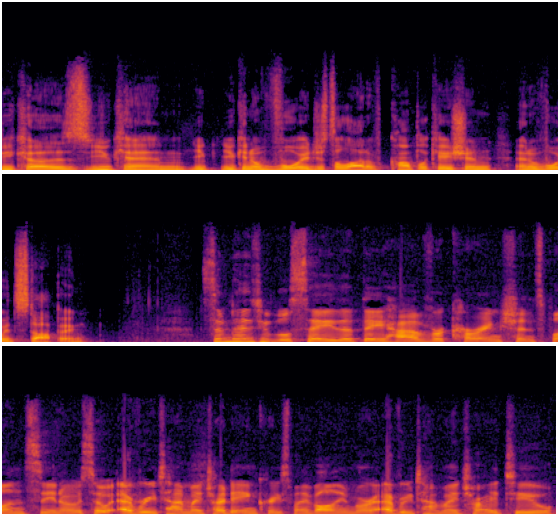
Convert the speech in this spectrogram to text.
because you can you, you can avoid just a lot of complication and avoid stopping sometimes people say that they have recurring shin splints, you know, so every time I try to increase my volume or every time I try to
